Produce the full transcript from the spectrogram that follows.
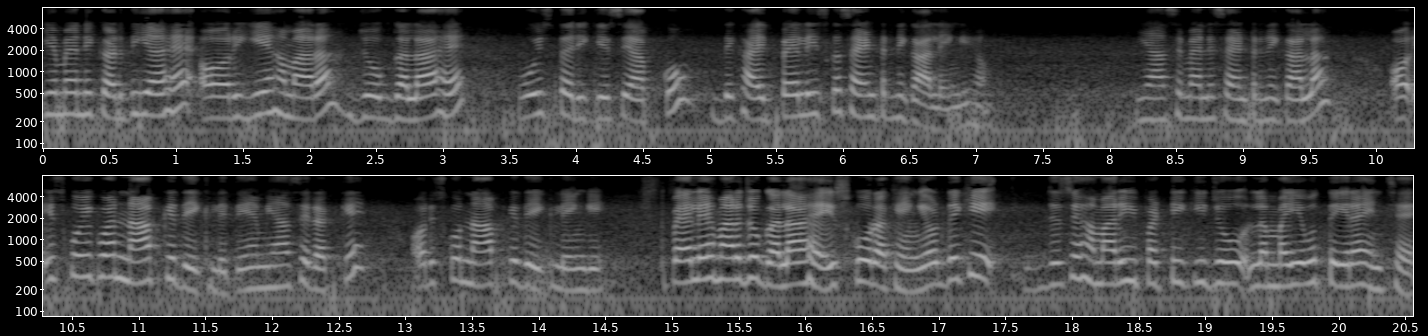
ये मैंने कर दिया है और ये हमारा जो गला है, वो इस तरीके से आपको दिखाई, पहले इसका सेंटर निकालेंगे हम। यहाँ से मैंने सेंटर निकाला और इसको एक बार नाप के देख लेते हैं। हम यहाँ से रख के और इसको नाप के देख लेंगे। तो पहले हमारा जो गला है, इसको रखेंगे और देखिए, जैसे हमारी पट्टी की जो लंबाई है, वो तेरह इंच है।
